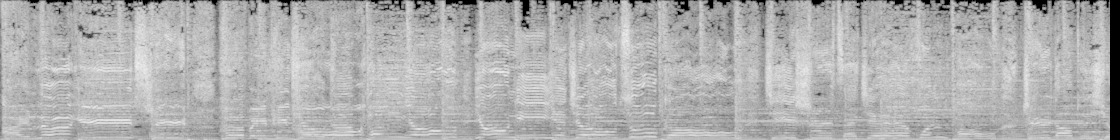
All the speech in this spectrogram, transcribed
哀乐，一起喝杯啤酒。的朋友有你也就足够，即使在结婚后直到退休，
